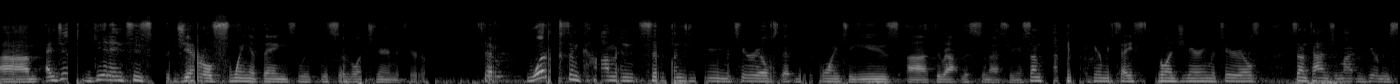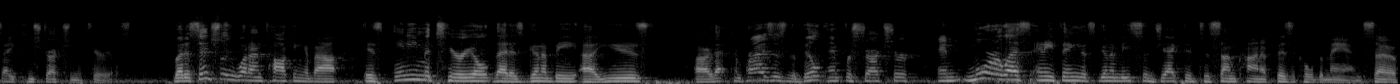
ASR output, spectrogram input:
um, and just get into the general swing of things with, with civil engineering material. So what are some common civil engineering materials that we're going to use uh, throughout this semester? You know, sometimes you might hear me say civil engineering materials. Sometimes you might hear me say construction materials. But essentially what I'm talking about is any material that is going to be uh, used or that comprises the built infrastructure and more or less anything that's going to be subjected to some kind of physical demand. So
